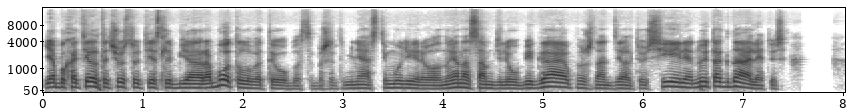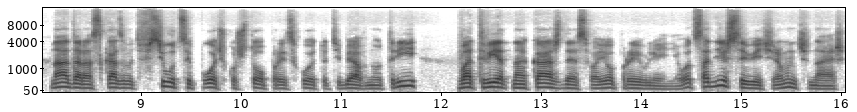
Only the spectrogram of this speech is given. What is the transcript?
Я бы хотел это чувствовать, если бы я работал в этой области, потому что это меня стимулировало. Но я на самом деле убегаю, потому что надо делать усилия, ну и так далее. То есть надо рассказывать всю цепочку, что происходит у тебя внутри, в ответ на каждое свое проявление. Вот садишься вечером и начинаешь.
